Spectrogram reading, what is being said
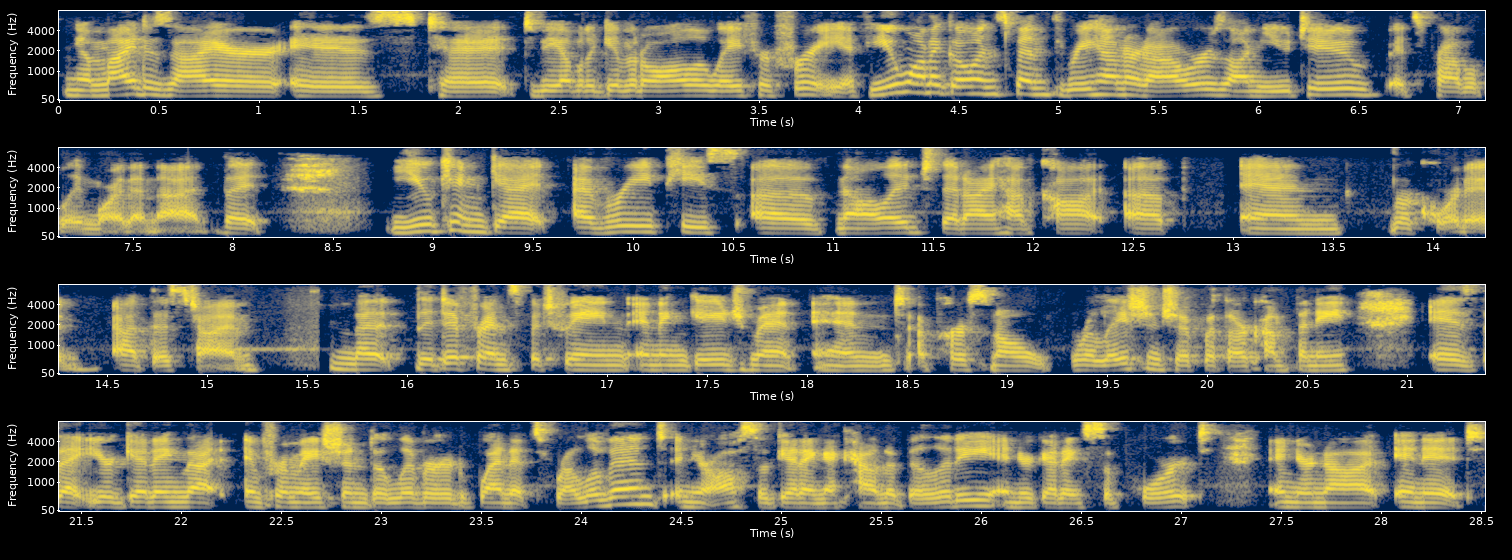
you know my desire is to to be able to give it all away for free. If you want to go and spend 300 hours on youtube it's probably more than that. But you can get every piece of knowledge that i have caught up and recorded at this time. But the difference between an engagement and a personal relationship with our company is that you're getting that information delivered when it's relevant and you're also getting accountability and you're getting support and you're not in it.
